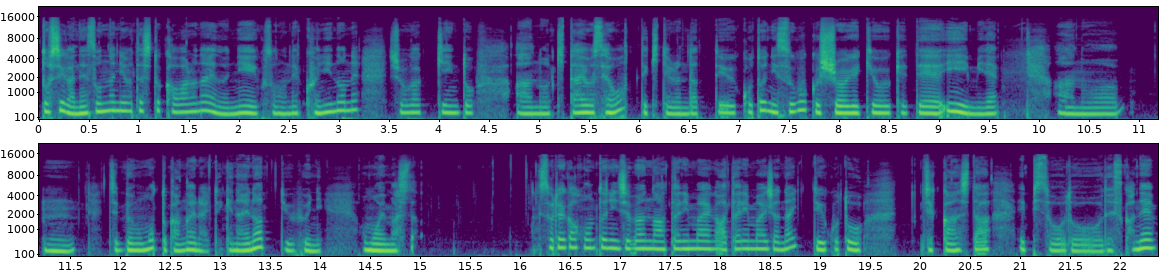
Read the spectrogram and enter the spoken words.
年がねそんなに私と変わらないのにそのね国のね奨学金とあの期待を背負ってきてるんだっていうことにすごく衝撃を受けていい意味であの、うん、自分ももっと考えないといけないなっていうふうに思いました。それが本当に自分の当たり前が当たり前じゃないっていうことを実感したエピソードですかね。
